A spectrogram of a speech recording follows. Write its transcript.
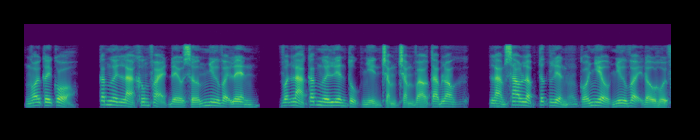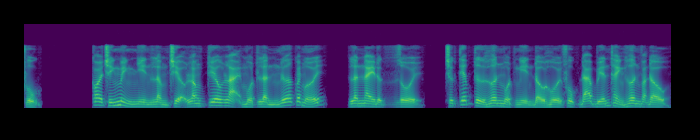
Ngói cây cỏ, các ngươi là không phải đều sớm như vậy lên, vẫn là các ngươi liên tục nhìn chằm chằm vào ta blog, làm sao lập tức liền có nhiều như vậy đầu hồi phục. Coi chính mình nhìn lầm Triệu Long Tiêu lại một lần nữa quét mới, lần này được rồi, trực tiếp từ hơn 1.000 đầu hồi phục đã biến thành hơn vạn đầu,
